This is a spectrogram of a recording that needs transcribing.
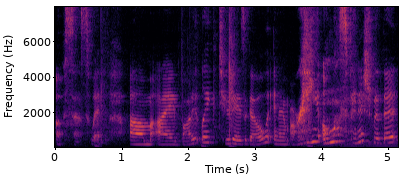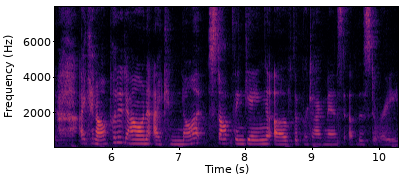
obsessed with. Um, I bought it like two days ago and I'm already almost finished with it. I cannot put it down. I cannot stop thinking of the protagonist of the story.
